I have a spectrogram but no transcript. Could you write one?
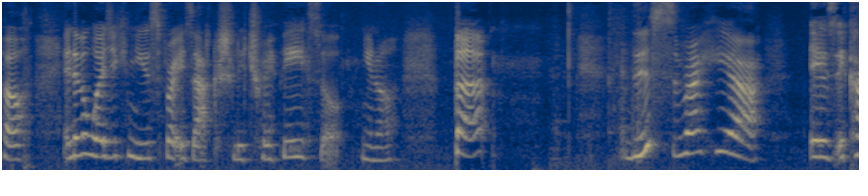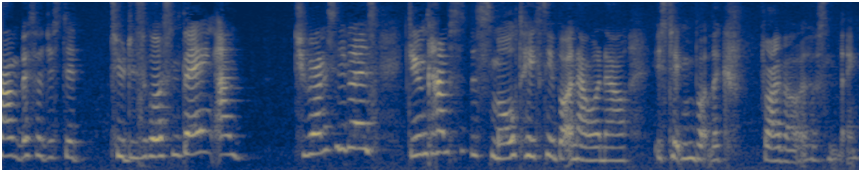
well, in other words you can use for it is actually trippy, so, you know. But, this right here is a canvas I just did two days ago or something and to be honest with you guys, doing canvases this small takes me about an hour now. It's taking me about like five hours or something.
